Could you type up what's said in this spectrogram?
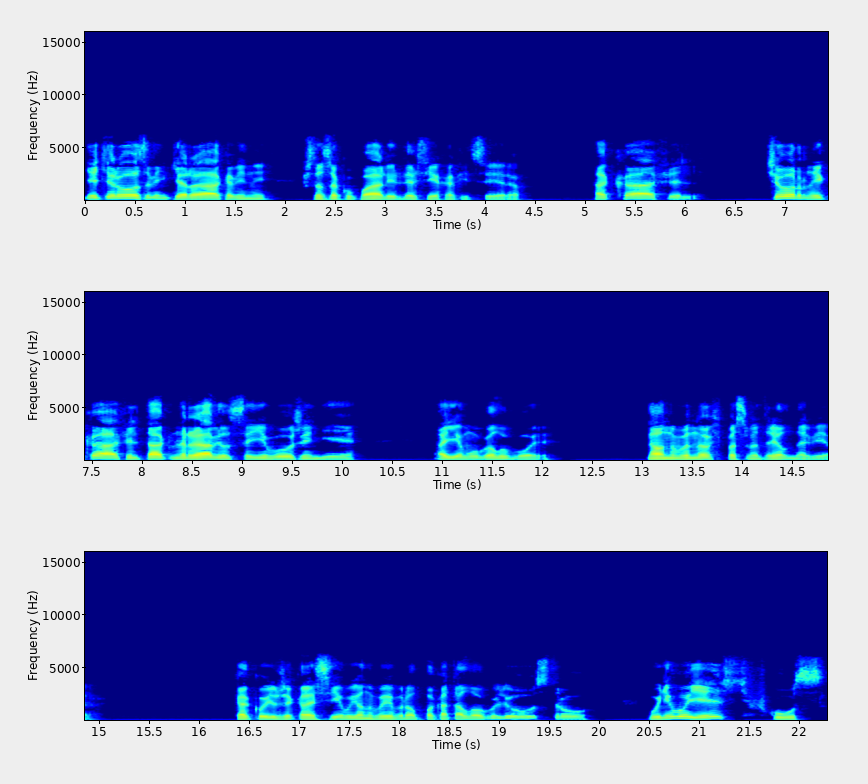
Эти розовенькие раковины, что закупали для всех офицеров. А кафель, черный кафель, так нравился его жене, а ему голубой. Он вновь посмотрел наверх. Какую же красивую он выбрал по каталогу люстру, у него есть вкус.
